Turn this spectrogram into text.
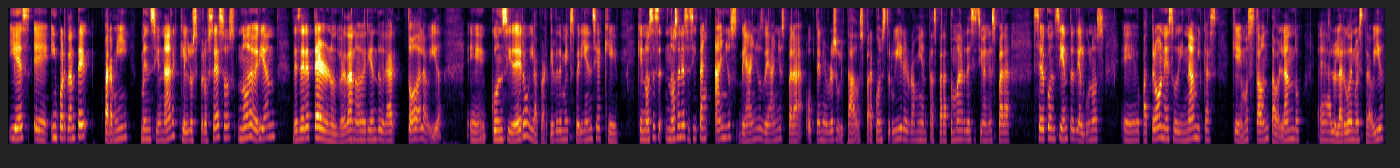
Y es eh, importante para mí mencionar que los procesos no deberían de ser eternos, ¿verdad? No deberían durar toda la vida. Eh, considero, y a partir de mi experiencia, que, que no, se, no se necesitan años de años de años para obtener resultados, para construir herramientas, para tomar decisiones, para ser conscientes de algunos eh, patrones o dinámicas que hemos estado entablando a lo largo de nuestra vida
